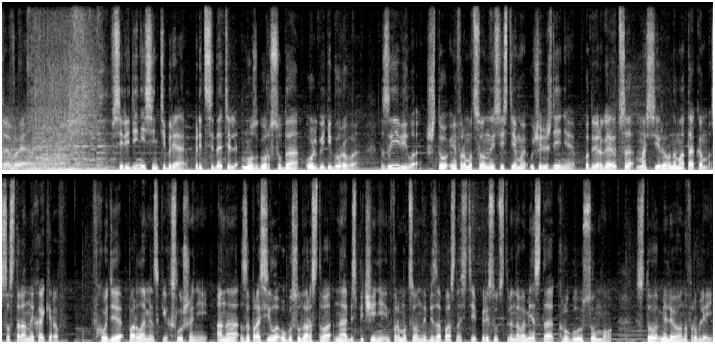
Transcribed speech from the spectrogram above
ТВ. В середине сентября председатель Мосгорсуда Ольга Егорова заявила, что информационные системы учреждения подвергаются массированным атакам со стороны хакеров. В ходе парламентских слушаний она запросила у государства на обеспечение информационной безопасности присутственного места круглую сумму – 100 миллионов рублей.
